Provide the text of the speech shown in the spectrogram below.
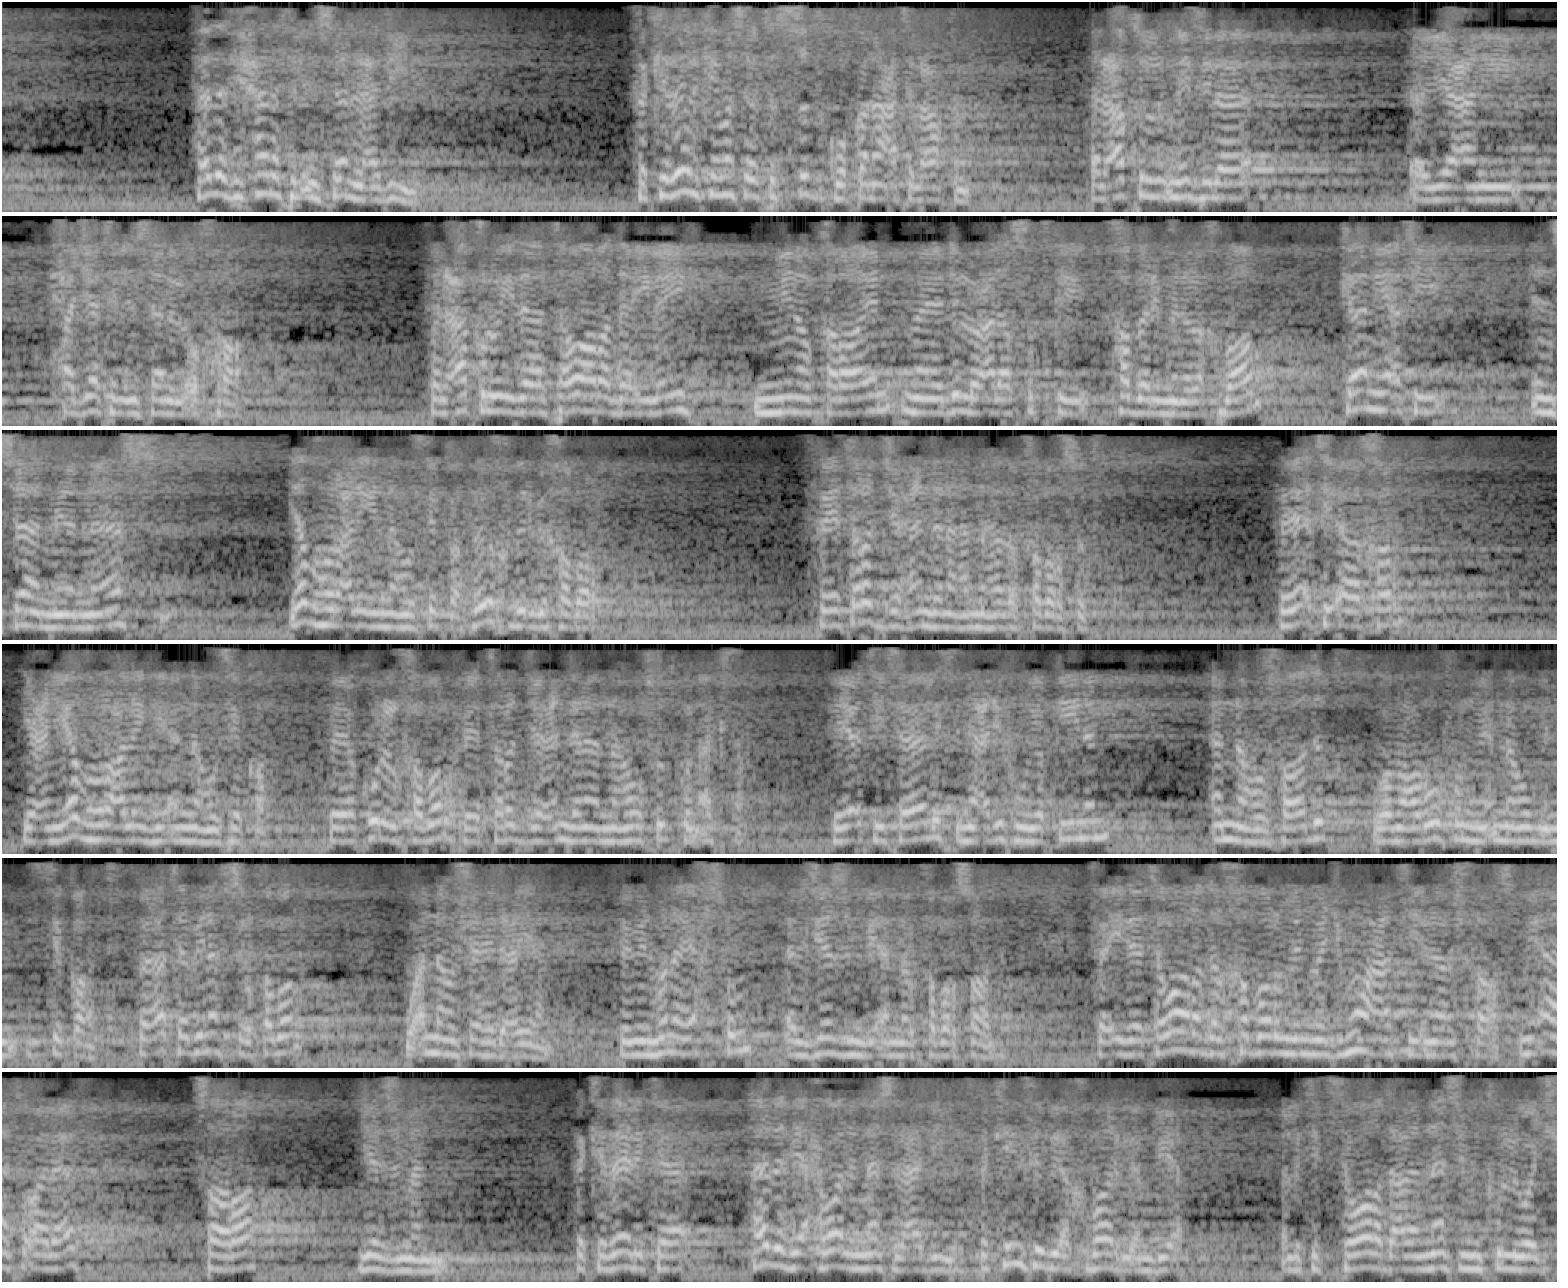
هذا في حالة الإنسان العادية. فكذلك مسألة الصدق وقناعة العقل. العقل مثل يعني حاجات الإنسان الأخرى. فالعقل إذا توارد إليه من القرائن ما يدل على صدق خبر من الأخبار كان يأتي إنسان من الناس يظهر عليه أنه ثقة فيخبر بخبر فيترجح عندنا أن هذا الخبر صدق. فيأتي آخر يعني يظهر عليه أنه ثقة فيقول الخبر فيترجع عندنا أنه صدق أكثر. فيأتي ثالث نعرفه يقينا أنه صادق ومعروف من أنه من الثقات فأتى بنفس الخبر وأنه شاهد عيان فمن هنا يحصل الجزم بأن الخبر صادق. فإذا توارد الخبر من مجموعة من الأشخاص مئات آلاف صار جزما. فكذلك هذا في أحوال الناس العادية فكيف بأخبار الأنبياء التي تتوارد على الناس من كل وجه؟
